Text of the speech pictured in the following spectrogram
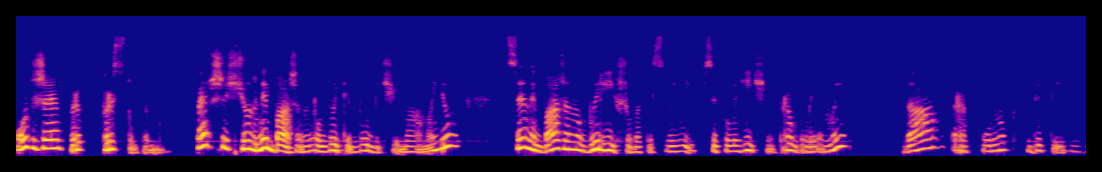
Отже, при- приступимо. Перше, що не бажано робити, будучи мамою, це не бажано вирішувати свої психологічні проблеми за рахунок дитини.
